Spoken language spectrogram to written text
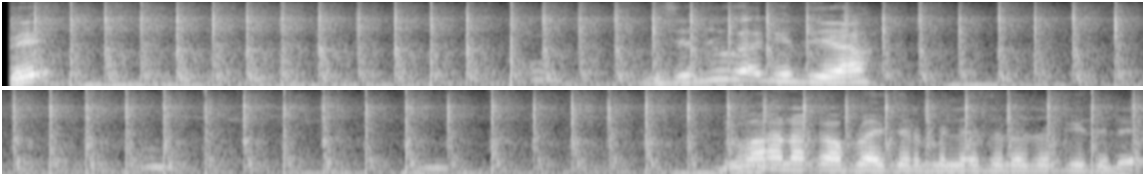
Dek. Bisa juga gitu ya. Gimana kau belajar metode gitu, Dek?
